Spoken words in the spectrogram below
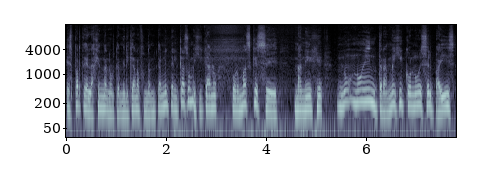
es parte de la agenda norteamericana fundamentalmente. En el caso mexicano, por más que se maneje, no, no entra. México no es el país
